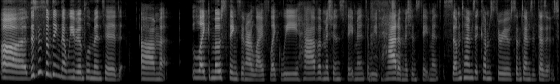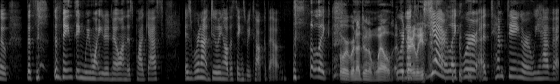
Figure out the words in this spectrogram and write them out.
Uh, this is something that we've implemented. Um, like most things in our life, like we have a mission statement and we've had a mission statement. Sometimes it comes through, sometimes it doesn't. So that's the main thing we want you to know on this podcast is we're not doing all the things we talk about. like Or we're not doing them well at we're the very not, least. Yeah, or like we're attempting or we have uh,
